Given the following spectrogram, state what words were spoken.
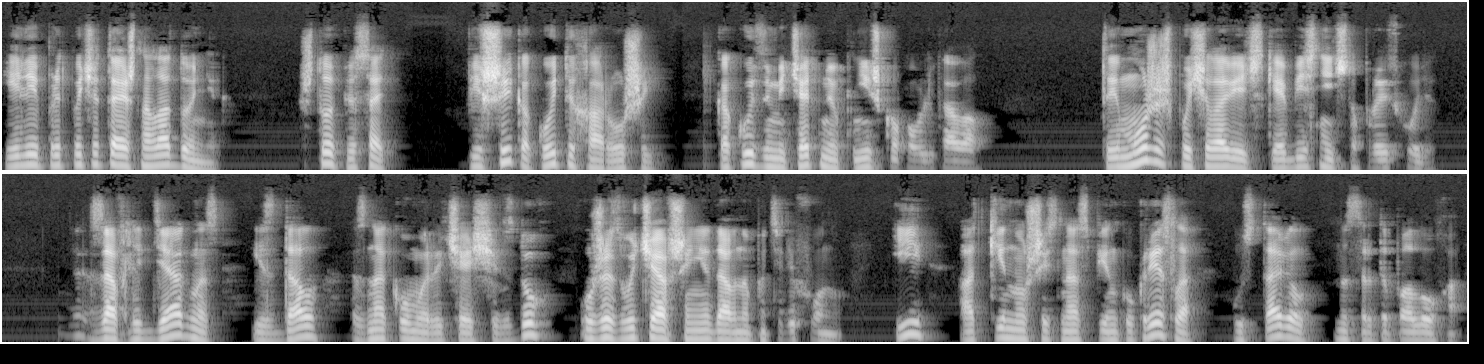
Или предпочитаешь на ладонник? Что писать? Пиши, какой ты хороший, какую замечательную книжку опубликовал. Ты можешь по-человечески объяснить, что происходит?» Завлит диагноз издал знакомый рычащий вздох, уже звучавший недавно по телефону, и, откинувшись на спинку кресла, уставил на стратополоха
